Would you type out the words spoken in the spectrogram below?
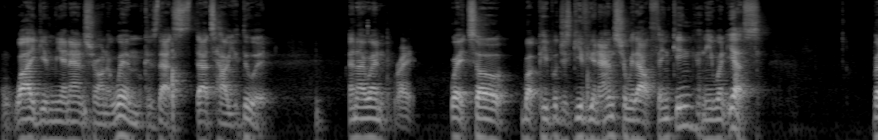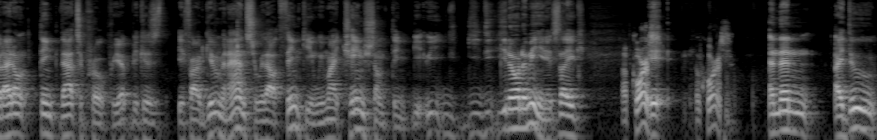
why give me an answer on a whim? Because that's, that's how you do it. And I went, Right. Wait, so what, people just give you an answer without thinking? And he went, Yes. But I don't think that's appropriate because if I would give him an answer without thinking, we might change something. You, you, you know what I mean? It's like, Of course. it, of course. and then I do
